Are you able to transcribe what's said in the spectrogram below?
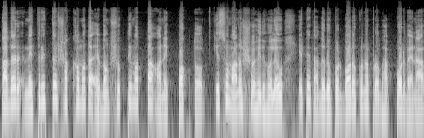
তাদের নেতৃত্বের সক্ষমতা এবং শক্তিমত্তা অনেক পক্ত। কিছু মানুষ শহীদ হলেও এতে তাদের উপর বড় কোনো প্রভাব পড়বে না।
